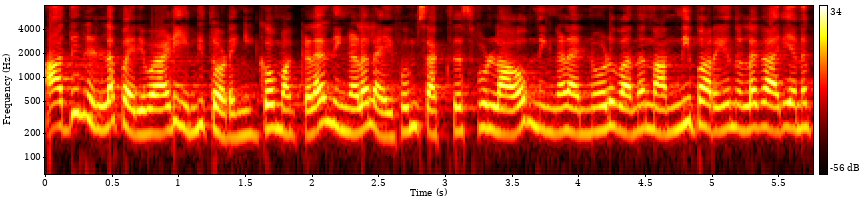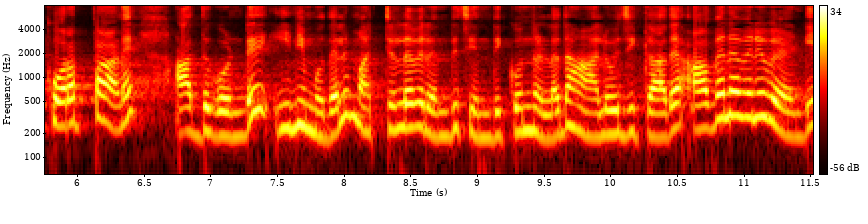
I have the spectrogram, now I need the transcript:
അതിനുള്ള പരിപാടി ഇനി തുടങ്ങിക്കോ മക്കളെ. നിങ്ങളെ ലൈഫും സക്സസ്ഫുൾ ആവും. നിങ്ങൾ എന്നോട് വന്ന് നന്ദി പറയുന്നുള്ള കാര്യം എനിക്ക് ഉറപ്പാണ് അതുകൊണ്ട് ഇനി മുതൽ മറ്റുള്ളവർ എന്ത് ചിന്തിക്കും എന്നുള്ളത് ആലോചിക്കാതെ അവനവന് വേണ്ടി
